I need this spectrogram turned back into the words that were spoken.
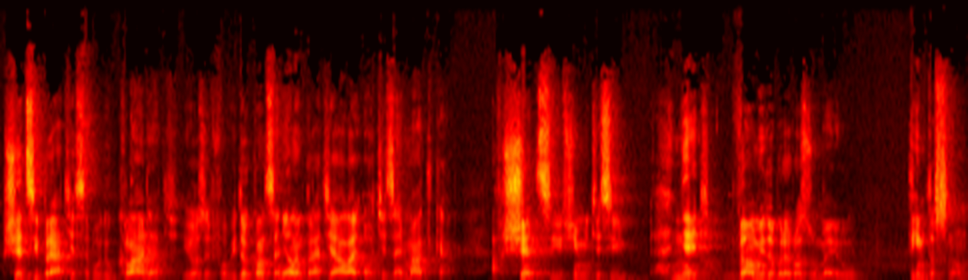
Všetci bratia sa budú kláňať Jozefovi. Dokonca nielen bratia, ale aj otec, aj matka. A všetci, všimnite si, hneď veľmi dobre rozumejú týmto snom.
